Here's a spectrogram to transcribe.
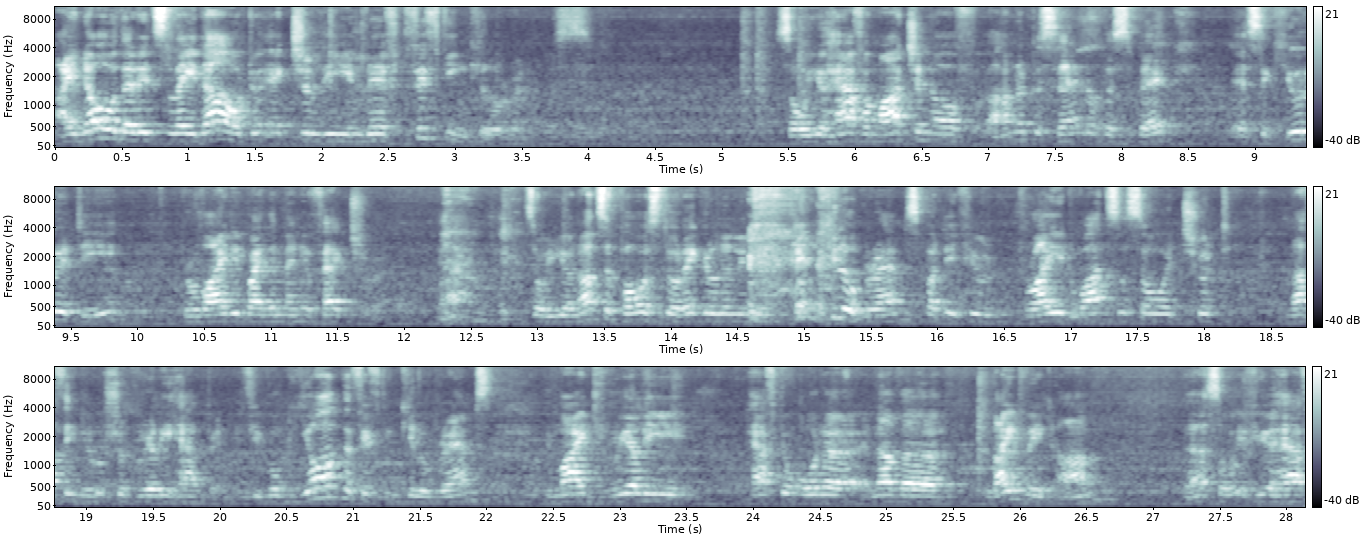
I know that it's laid out to actually lift 15 kilograms. So you have a margin of 100% of the spec as security provided by the manufacturer. So you're not supposed to regularly lift 10 kilograms, but if you try it once or so, it should nothing should really happen. If you go beyond the 15 kilograms, you might really have to order another lightweight arm. Yeah? So if you have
